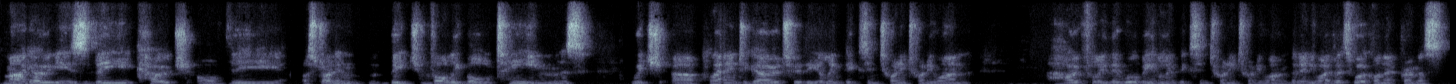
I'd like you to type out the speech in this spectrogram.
Margo is the coach of the Australian beach volleyball teams, which are planning to go to the Olympics in 2021 hopefully there will be an Olympics in 2021. But anyway, let's work on that premise.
